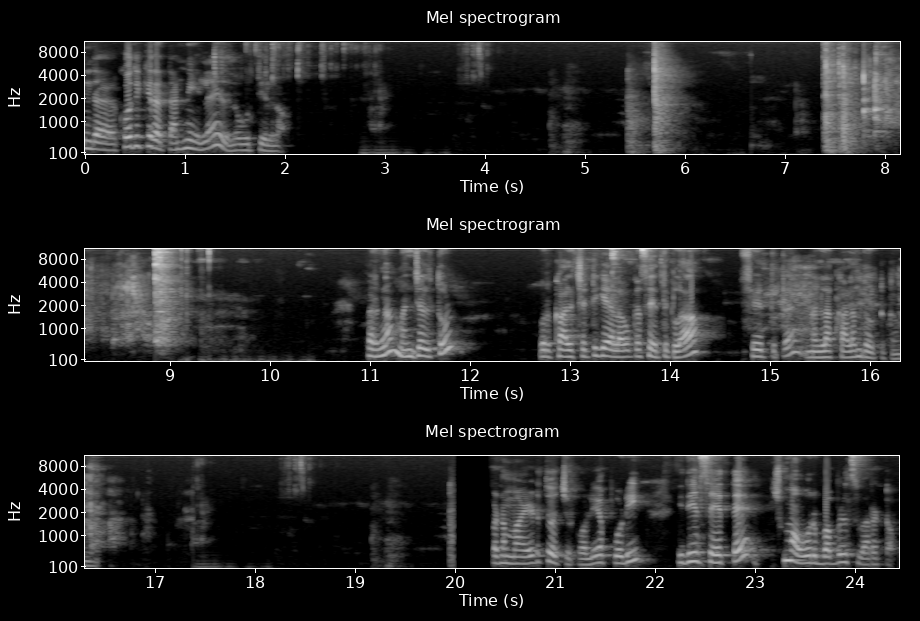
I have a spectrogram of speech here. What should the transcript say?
இந்த கொதிக்கிற தண்ணியில் இதில் ஊற்றிடலாம் பாருங்க மஞ்சள் தூள் ஒரு கால் சட்டிக்கை அளவுக்கு சேர்த்துக்கலாம். சேர்த்துட்டு நல்லா கலந்து விட்டுக்கோங்க. இப்போ நம்ம எடுத்து வச்சுருக்கோம் இல்லையா பொடி. இதையும் சேர்த்து சும்மா ஒரு பபிள்ஸ் வரட்டும்.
